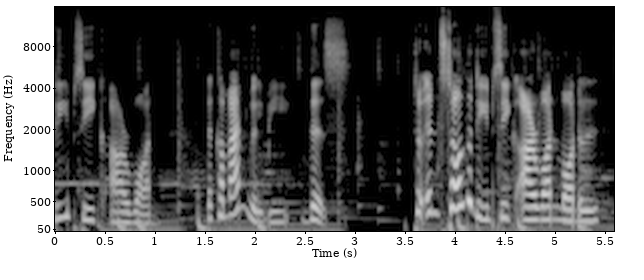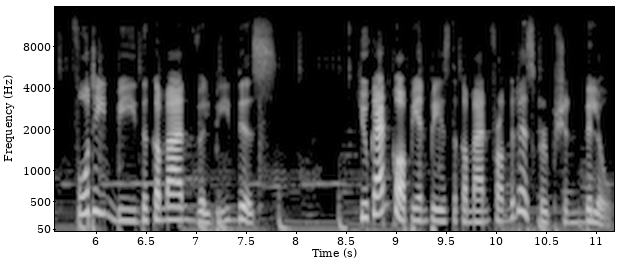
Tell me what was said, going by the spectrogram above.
DeepSeek R1. The command will be this. To install the DeepSeek R1 model 14B, the command will be this. You can copy and paste the command from the description below.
